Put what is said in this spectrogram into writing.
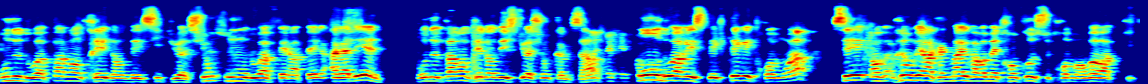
on ne doit pas rentrer dans des situations où on doit faire appel à l'ADN. Pour ne pas rentrer dans des situations comme ça, on doit respecter les trois mois. C'est, après, on verra qu'Agma va remettre en cause ce trois mois. On va voir tout de suite.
